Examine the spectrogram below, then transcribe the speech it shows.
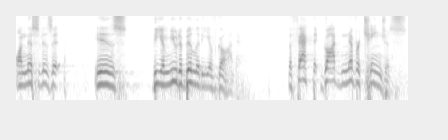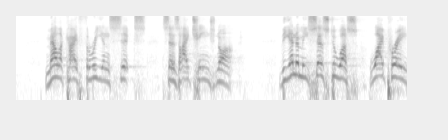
on this visit, is the immutability of God. The fact that God never changes. Malachi 3 and 6 says, I change not. The enemy says to us, Why pray?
